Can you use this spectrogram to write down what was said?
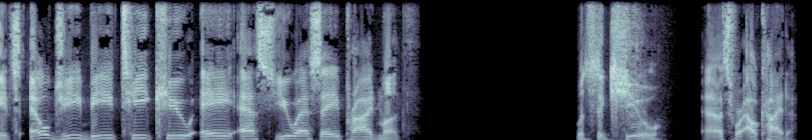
It's LGBTQASUSA Pride Month. What's the Q? Uh, it's for Al Qaeda.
